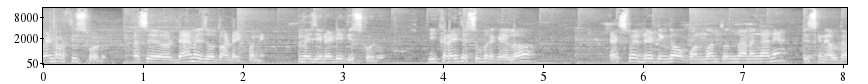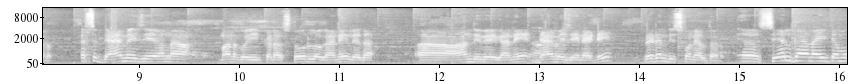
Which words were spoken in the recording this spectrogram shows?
వెండర్ తీసుకోడు. ప్లస్ డ్యామేజ్ అవుతుంటాయి కొన్ని. డ్యామేజ్ అయినట్టు తీసుకోడు. ఇక్కడైతే సూపర్ కేలో ఎక్స్పైర్ డేట్ ఇంకా ఒక వన్ మంత్ ఉందనగానే తీసుకుని వెళ్తారు. ప్లస్ డ్యామేజ్ ఏమన్నా మనకు ఇక్కడ స్టోర్లో కానీ లేదా ఆన్ ది వే కానీ డ్యామేజ్ అయినట్టు రిటర్న్ తీసుకొని వెళ్తారు. సేల్ కాని ఐటమ్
